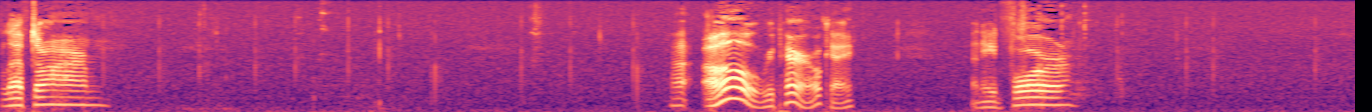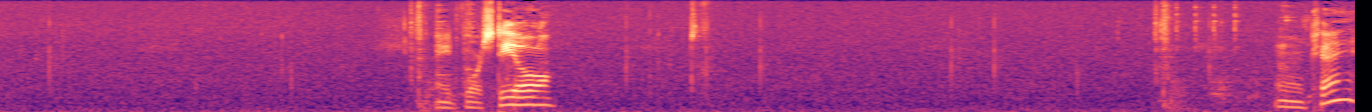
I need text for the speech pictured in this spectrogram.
Left arm. Uh, oh, repair, okay. I need four. I need four steel. Okay.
